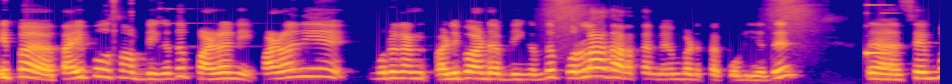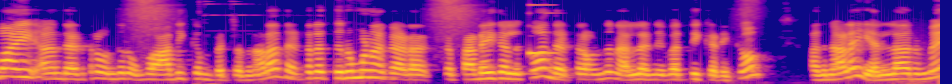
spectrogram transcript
இப்ப தைப்பூசம் அப்படிங்கிறது பழனி. பழனி முருகன் வழிபாடு அப்படிங்கிறது பொருளாதாரத்தை மேம்படுத்தக்கூடியது. செவ்வாய் அந்த இடத்துல வந்து ரொம்ப ஆதிக்கம் பெற்றதுனால அந்த இடத்துல திருமண கட தடைகளுக்கும் அந்த இடத்துல வந்து நல்ல நிவர்த்தி கிடைக்கும். அதனால எல்லாருமே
